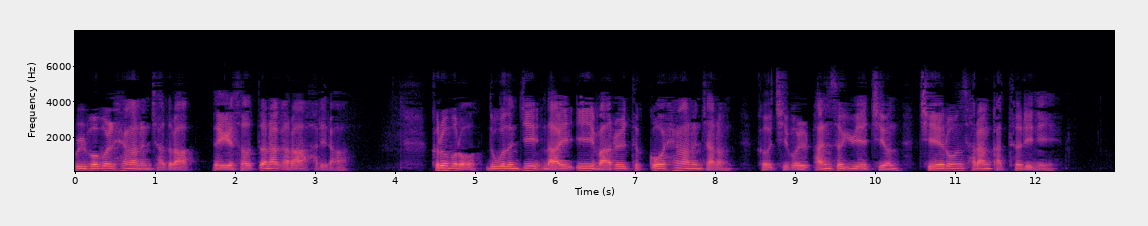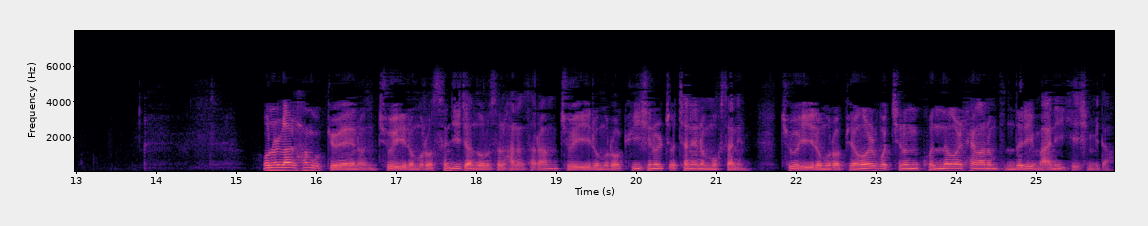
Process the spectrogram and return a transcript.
불법을 행하는 자들아 내게서 떠나가라 하리라. 그러므로 누구든지 나의 이 말을 듣고 행하는 자는 그 집을 반석 위에 지은 지혜로운 사람 같으리니. 오늘날 한국 교회에는 주의 이름으로 선지자 노릇을 하는 사람, 주의 이름으로 귀신을 쫓아내는 목사님, 주의 이름으로 병을 고치는 권능을 행하는 분들이 많이 계십니다.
